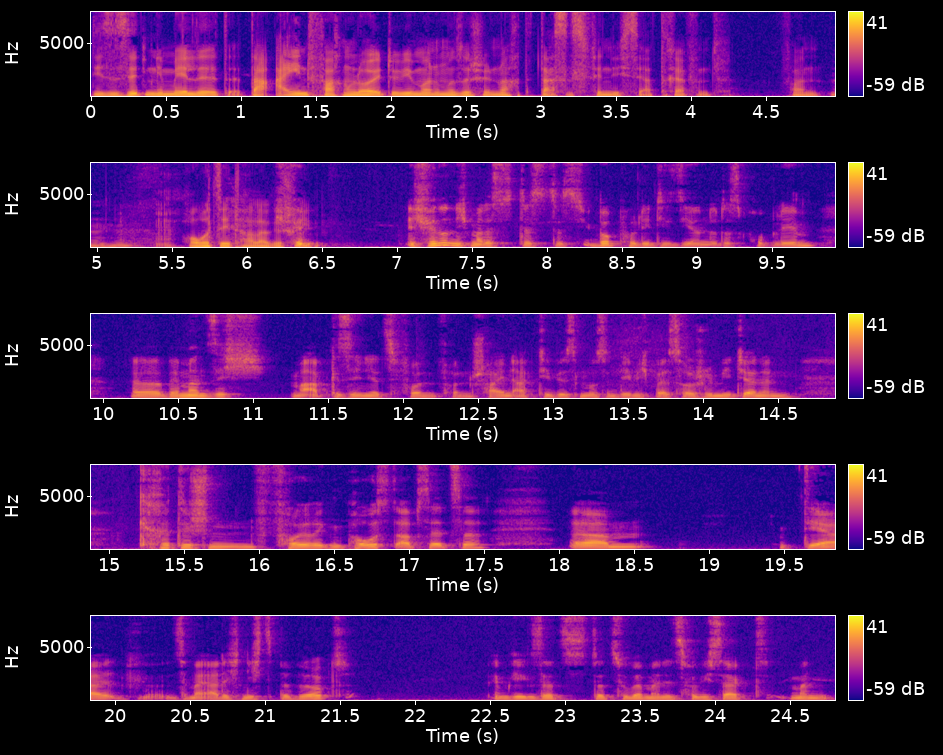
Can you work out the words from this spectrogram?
diese Sittengemälde der einfachen Leute, wie man immer so schön macht, das ist, finde ich, sehr treffend von mhm. Robert Seethaler geschrieben. Ich finde find nicht mal das, das, das Überpolitisierende das Problem. Äh, wenn man sich, mal abgesehen jetzt von, von Scheinaktivismus, indem ich bei Social Media einen kritischen, feurigen Post absetze, ähm, der, sind wir ehrlich, nichts bewirkt. Im Gegensatz dazu, wenn man jetzt wirklich sagt, man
